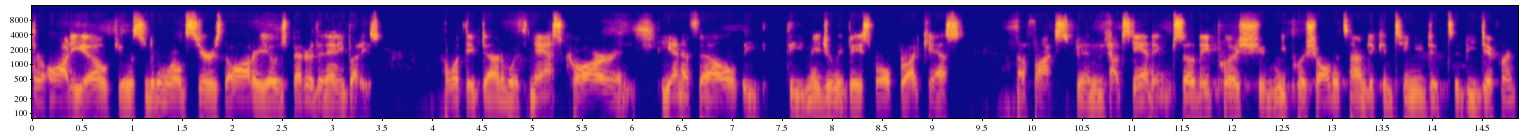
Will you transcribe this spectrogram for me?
Their audio, if you listen to the World Series, the audio is better than anybody's. What they've done with NASCAR and the NFL, the, the Major League Baseball broadcasts, uh, Fox has been outstanding. So they push and we push all the time to continue to, to be different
